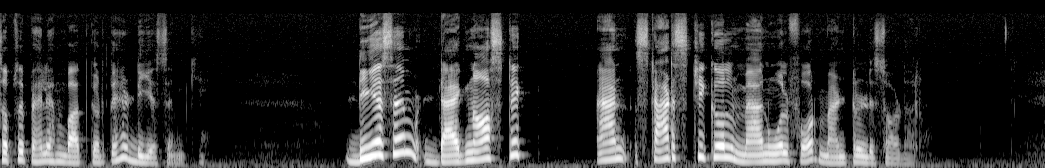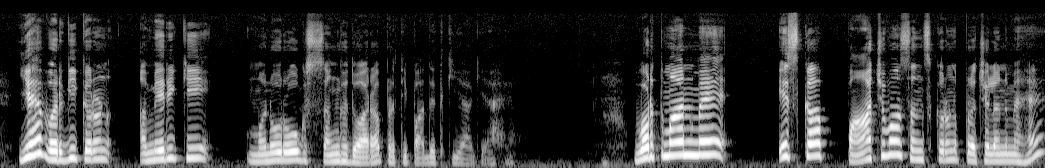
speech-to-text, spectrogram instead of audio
सबसे पहले हम बात करते हैं डीएसएम की। DSM diagnostic and statistical manual for mental disorder यह वर्गीकरण अमेरिकी मनोरोग संघ द्वारा प्रतिपादित किया गया है। वर्तमान में इसका पांचवा संस्करण प्रचलन में है,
